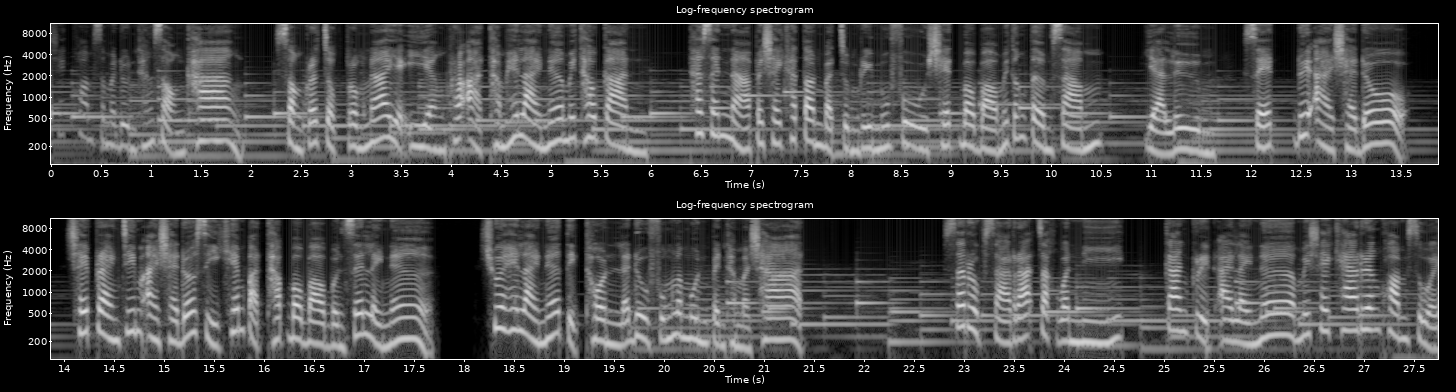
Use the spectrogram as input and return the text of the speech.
เช็คความสมดุลทั้งสองข้างส่องกระจกตรงหน้าอย่าเอียงเพราะอาจทำให้ไลเนอร์ไม่เท่ากัน ถ้าเส้นหนาไปใช้คัตตอนบัดจุ่มรีมูฟูเช็ดเบาๆ ไม่ต้องเติมซ้ำ อย่าลืม เซตด้วยอายแชโดว์ใช้แปรงจิ้มอายแชโดว์สีเข้มปัดทับเบาๆ บนเส้นไลเนอร์ ช่วยให้ไลเนอร์ติดทนและดูฟุ้งละมุนเป็นธรรมชาติ สรุปสาระจากวันนี้ การกรีดอายไลเนอร์ไม่ใช่แค่เรื่องความสวย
